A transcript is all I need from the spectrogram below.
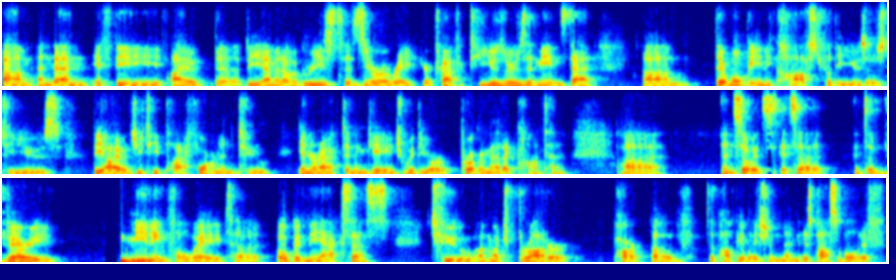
Um, and then if the, IO, the MNO agrees to zero rate your traffic to users, it means that um, there won't be any cost for the users to use the IOGT platform and to interact and engage with your programmatic content. Uh, and so it's it's a it's a very meaningful way to open the access to a much broader part of the population than is possible if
